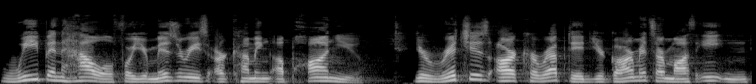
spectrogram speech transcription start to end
Weep and howl, for your miseries are coming upon you. Your riches are corrupted, your garments are moth eaten,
